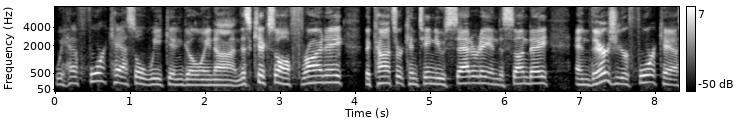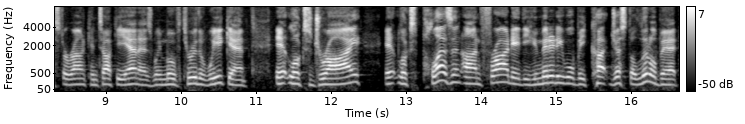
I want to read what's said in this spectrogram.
we have Forecastle weekend going on. This kicks off Friday. The concert continues Saturday into Sunday. And there's your forecast around Kentuckiana as we move through the weekend. It looks dry. It looks pleasant on Friday. The humidity will be cut just a little bit,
